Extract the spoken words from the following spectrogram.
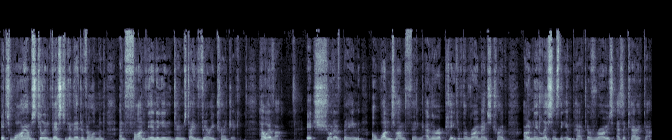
It's why I'm still invested in their development and find the ending in Doomsday very tragic. However, it should have been a one time thing, and the repeat of the romance trope only lessens the impact of Rose as a character,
